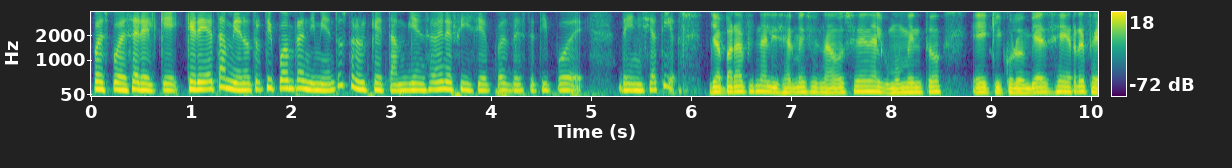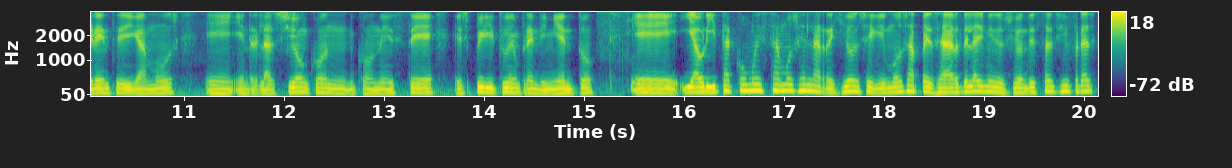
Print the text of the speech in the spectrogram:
pues puede ser el que cree también otro tipo de emprendimientos, pero el que también se beneficie pues de este tipo de, de iniciativas. Ya para finalizar, mencionado usted en algún momento eh, que Colombia es referente, digamos, eh, en relación con, con, este espíritu de emprendimiento. Eh, y ahorita, ¿cómo estamos en la región? ¿Seguimos, a pesar de la disminución de estas cifras,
